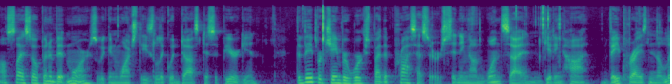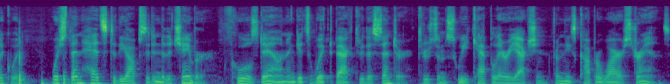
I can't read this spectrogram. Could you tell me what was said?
I'll slice open a bit more so we can watch these liquid dots disappear again. The vapor chamber works by the processor sitting on one side and getting hot, vaporizing the liquid, which then heads to the opposite end of the chamber, cools down and gets wicked back through the center through some sweet capillary action from these copper wire strands.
